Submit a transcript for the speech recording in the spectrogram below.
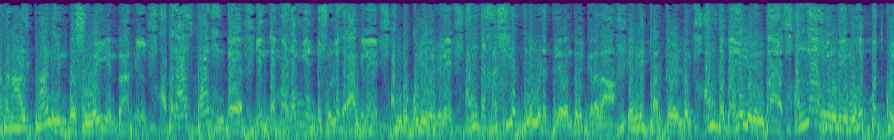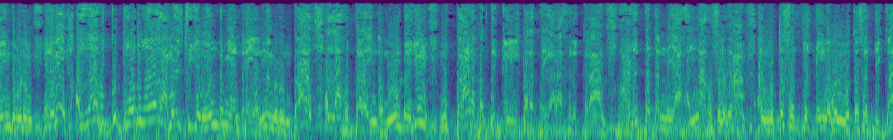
அதனால் தான் இந்த சுவை என்றார்கள். அதனால் தான் இந்த இந்த மனம் என்று சொல்லுகிறார்களே அன்புக்குரியவர்களே அந்த ஹஷியத் நம்மிடத்திலே வந்திருக்கிறதா எண்ணி பார்க்க வேண்டும். அந்த பயம் இருந்தால் அல்லாஹ்வினுடைய முகப்பத் குறைந்துவிடும் எனவே அல்லாஹுக்கு தோதுவாக அமல் செய்ய வேண்டும் என்ற எண்ணம் இருந்தால் அல்லாஹ் தலா இந்த மூன்றையும் முத்தான பத்துக்களில் தர தயாராக இருக்கிறான். அடுத்த தன்மையாக அல்லாஹ் சொல்கிறான் அல் முத்தசத்திகீன வல் முத்தசத்திக்கா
